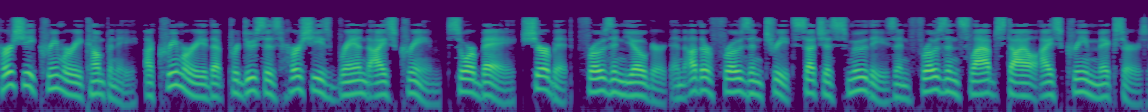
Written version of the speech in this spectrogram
Hershey Creamery Company, a creamery that produces Hershey's brand ice cream, sorbet, sherbet, frozen yogurt and other frozen treats such as smoothies and frozen slab-style ice cream mixers.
